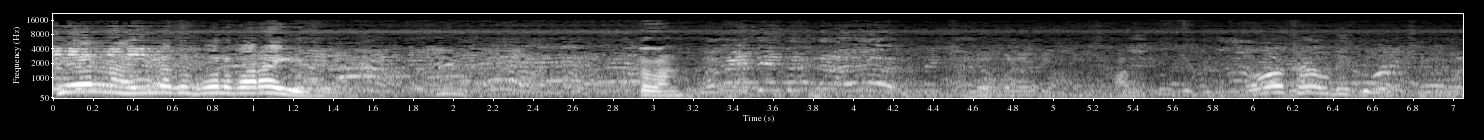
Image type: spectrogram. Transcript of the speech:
খেল না এগুলো তো বল বাড়াই গেছে তখন দিবে পিছনে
